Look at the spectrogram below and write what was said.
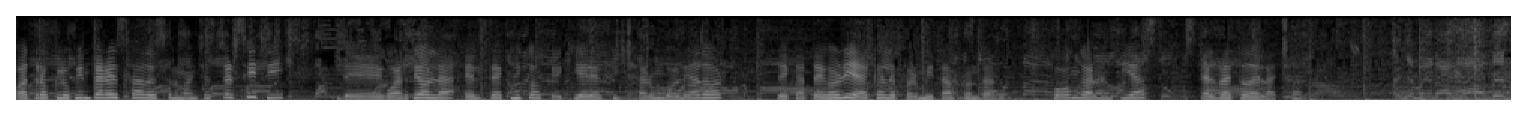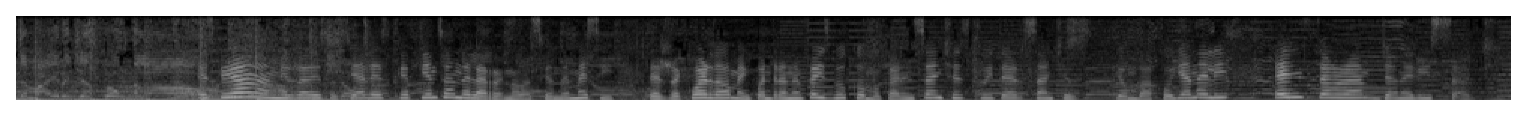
Otro club interesado es el Manchester City de Guardiola, el técnico que quiere fichar un goleador de categoría que le permita afrontar con garantías el reto de la charla. Escriban en mis redes sociales qué piensan de la renovación de Messi. Les recuerdo, me encuentran en Facebook como Karen Sánchez, Twitter Sánchez-Yaneli e Instagram Yaneli Sánchez.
